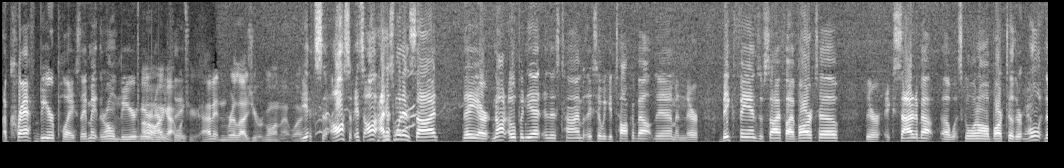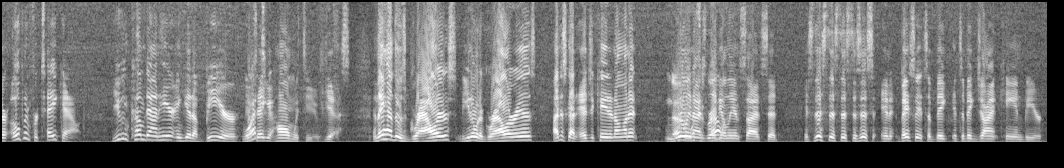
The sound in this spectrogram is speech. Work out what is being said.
a craft beer place. They make their own beer here. Oh, I got what you. I didn't realize you were going that way. It's awesome. It's all. I just went inside. They are not open yet at this time, but they said we could talk about them, and they're big fans of Sci-Fi Bartow. They're excited about uh, what's going on with Bartow. They're Yep. only, they're open for takeout. You can come down here and get a beer What? and take it home with you. Yes, and they have those growlers. Do you know what a growler is? I just got educated on it. No, really nice lady on the inside said it's this, this, this, this, this, and it, basically it's a big it's a big giant can beer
